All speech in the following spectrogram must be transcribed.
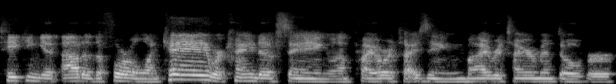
taking it out of the 401k, we're kind of saying well, I'm prioritizing my retirement over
